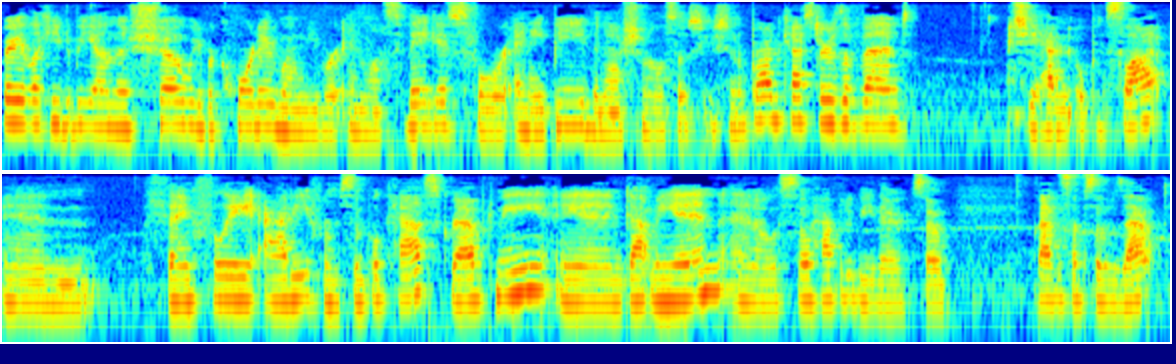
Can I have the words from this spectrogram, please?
very lucky to be on this show. We recorded when we were in Las Vegas for NAB, the National Association of Broadcasters event. She had an open slot, and thankfully Addie from Simplecast grabbed me and got me in, and I was so happy to be there. So glad this episode is out.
